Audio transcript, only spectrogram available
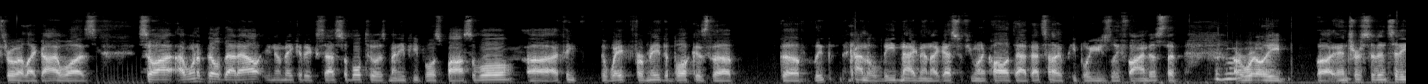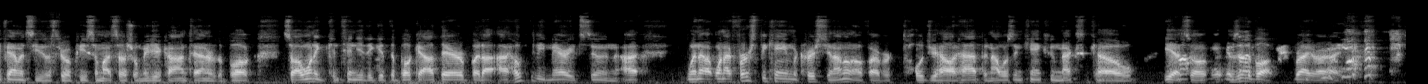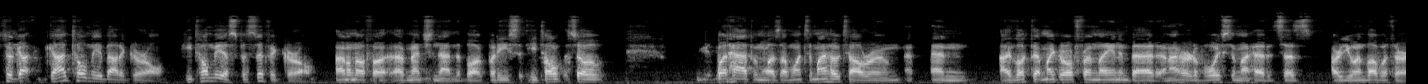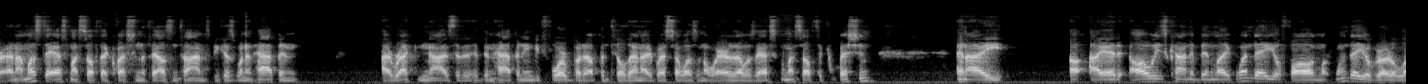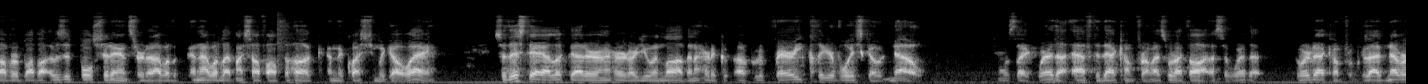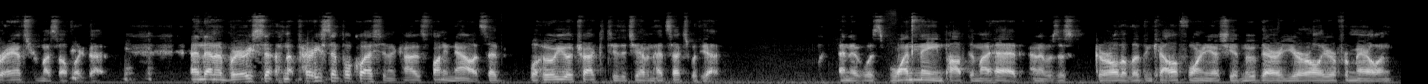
through it like I was. So I, I want to build that out, you know, make it accessible to as many people as possible. Uh, I think the way for me, the book is the, the lead, kind of lead magnet, I guess, if you want to call it that. That's how people usually find us that mm-hmm. are really uh, interested in CityFam, it's either through a piece of my social media content or the book. So I want to continue to get the book out there, but I, I hope to be married soon. I, when I, when I first became a Christian, I don't know if I ever told you how it happened. I was in Cancun, Mexico. Yeah, so it was in the book. Right, right, right. so God, God told me about a girl. He told me a specific girl. I don't know if I, I mentioned that in the book, but he he told so. What happened was I went to my hotel room and I looked at my girlfriend laying in bed and I heard a voice in my head. It says, are you in love with her? And I must have asked myself that question a thousand times because when it happened, I recognized that it had been happening before, but up until then, I guess I wasn't aware that I was asking myself the question. And I, I had always kind of been like, one day you'll fall and one day you'll grow to love her, blah, blah. It was a bullshit answer that I would, and I would let myself off the hook and the question would go away. So this day I looked at her and I heard, are you in love? And I heard a, a very clear voice go, no. I was like, where the F did that come from? That's what I thought. I said, where the, where did that come from? Because I've never answered myself like that. And then a very, a very simple question. It kind of is funny now. It said, well, who are you attracted to that you haven't had sex with yet? And it was one name popped in my head. And it was this girl that lived in California. She had moved there a year earlier from Maryland.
